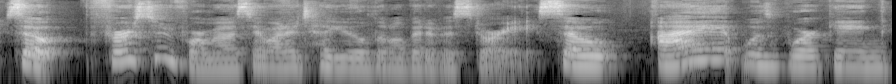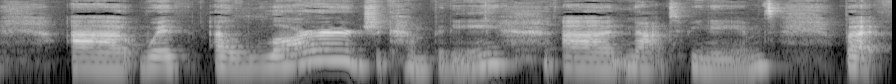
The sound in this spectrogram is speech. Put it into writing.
So, first and foremost, I want to tell you a little bit of a story. So, I was working uh, with a large company, uh, not to be named, but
